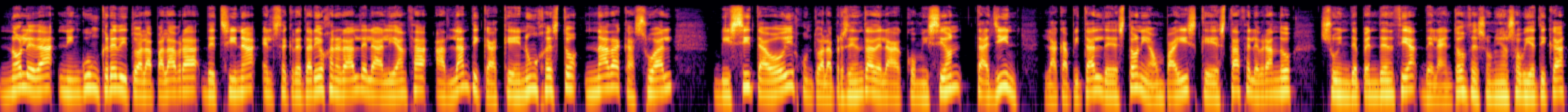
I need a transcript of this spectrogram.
no le da ningún crédito a la palabra de China el secretario general de la Alianza Atlántica, que en un gesto nada casual visita hoy, junto a la presidenta de la Comisión, Tallinn, la capital de Estonia, un país que está celebrando su independencia de la entonces Unión Soviética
